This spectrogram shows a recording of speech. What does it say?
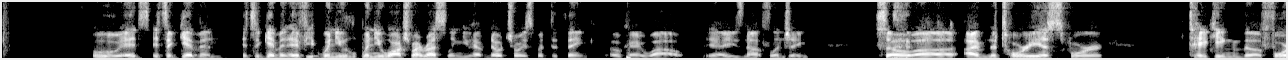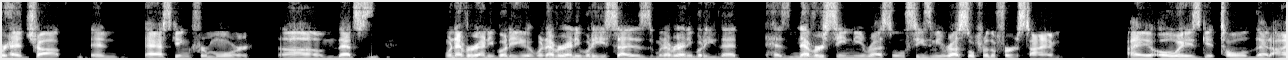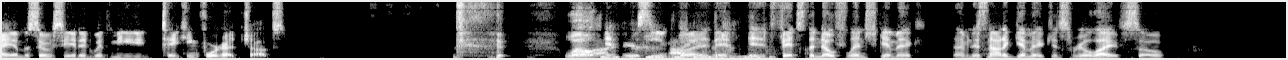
Ooh, it's it's a given. It's a given. If you when you when you watch my wrestling, you have no choice but to think, okay, wow, yeah, he's not flinching. So uh, I'm notorious for taking the forehead chop and asking for more. Um, that's whenever anybody whenever anybody says whenever anybody that has never seen me wrestle sees me wrestle for the first time, I always get told that I am associated with me taking forehead chops. Well, I- Interesting, I- but it, it fits the no flinch gimmick. I mean, it's not a gimmick; it's real life. So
